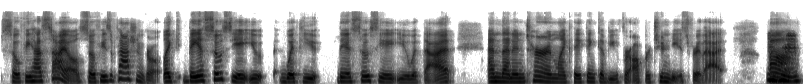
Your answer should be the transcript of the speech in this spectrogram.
Sophie has style. Sophie's a fashion girl. Like they associate you with you, they associate you with that and then in turn like they think of you for opportunities for that mm-hmm. um,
